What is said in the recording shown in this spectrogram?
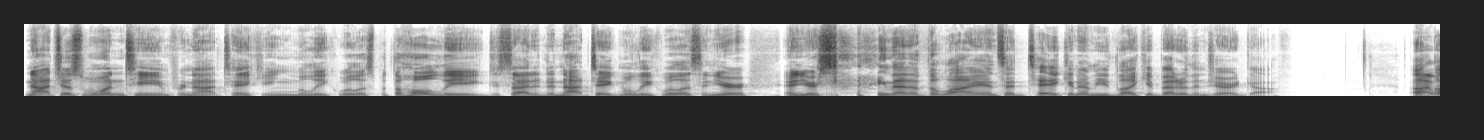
not just one team for not taking Malik Willis, but the whole league decided to not take Malik Willis, and you're and you're saying that if the Lions had taken him, you'd like it better than Jared Goff. I would-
